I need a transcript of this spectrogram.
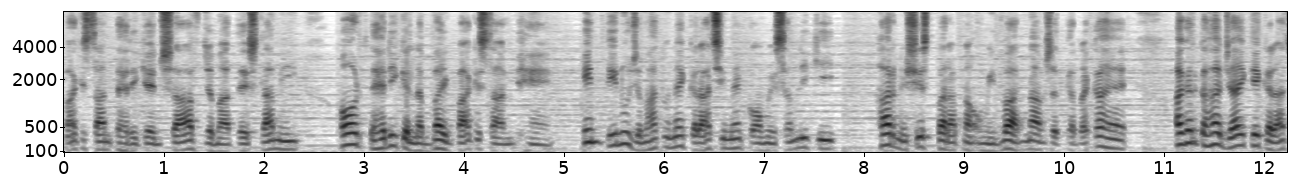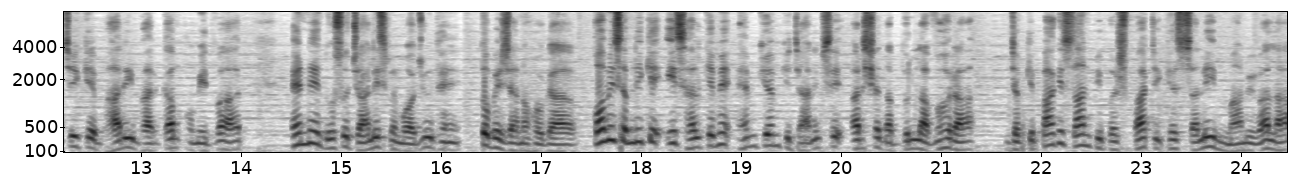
पाकिस्तान तहरीक इंसाफ, जमात इस्लामी और तहरीक लब्बाइक पाकिस्तान के हैं। इन तीनों जमातों ने कराची में कौमी असम्बली की हर नशस्त पर अपना उम्मीदवार नामजद कर रखा है। अगर कहा जाए कि कराची के भारी भरकम उम्मीदवार एन ए दो सौ चालीस में मौजूद हैं तो बेजाना होगा। कौमी असम्बली के इस हल्के में एम क्यू एम की जानब ऐसी अरशद अब्दुल्ला वोहरा जबकि पाकिस्तान पीपल्स पार्टी के सलीम मानवीवाला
